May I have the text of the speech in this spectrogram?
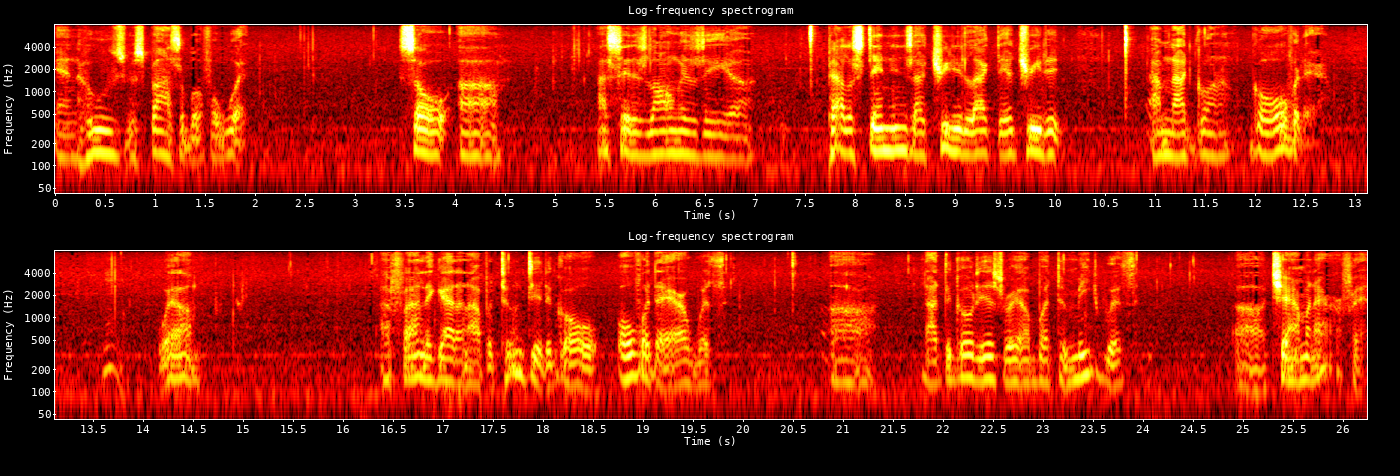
and who's responsible for what. So uh, I said, as long as the uh, Palestinians are treated like they're treated, I'm not going to go over there. Mm. Well, I finally got an opportunity to go over there with, uh, not to go to Israel, but to meet with uh, Chairman Arafat.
